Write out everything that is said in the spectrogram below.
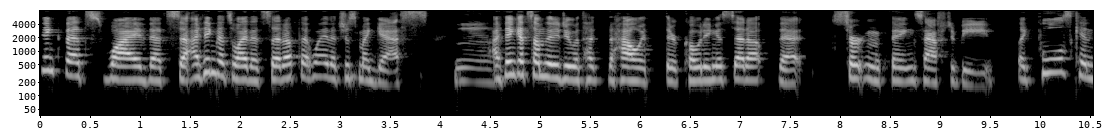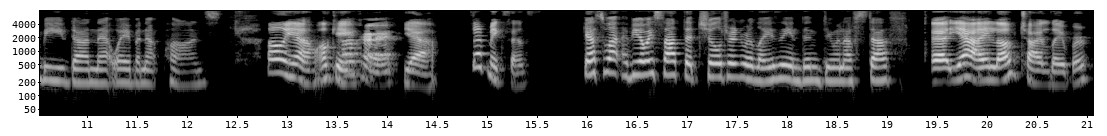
think that's why that's. set- I think that's why that's set up that way. That's just my guess. Mm. I think it's something to do with how, how it, their coding is set up. That certain things have to be like pools can be done that way, but not ponds. oh yeah okay Okay. yeah that makes sense Guess what? Have you always thought that children were lazy and didn't do enough stuff? uh yeah i love child labor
